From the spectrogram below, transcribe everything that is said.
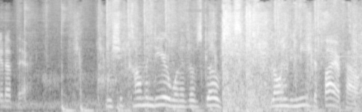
Up there. We should commandeer one of those ghosts. We're going to need the firepower.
